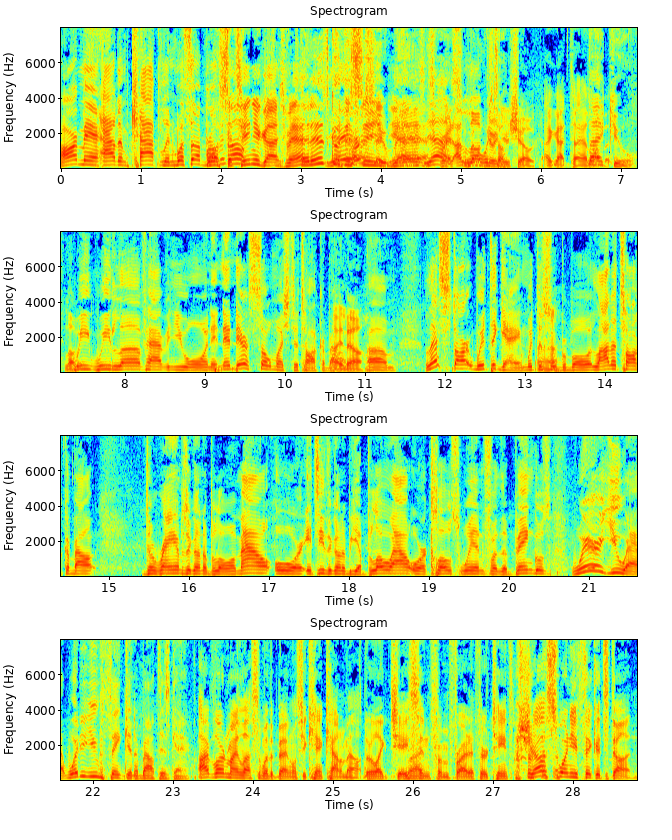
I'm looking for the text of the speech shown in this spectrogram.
Our man Adam Caplan. What's up, bro? What's up? Seeing you guys, man. It is good Yeah. to see you, Yeah, man. this is Yes, great. I we love doing talk- your show. I got to tell you, I Thank love it. you. Love we it. we love having you on, and, and there's so much to talk about. I know. Um, let's start with the game, with the Uh-huh. Super Bowl. A lot of talk about the Rams are going to blow them out, or it's either going to be a blowout or a close win for the Bengals. Where are you at? What are you thinking about this game? I've learned my lesson with the Bengals. You can't count them out. They're like Jason Right. from Friday the 13th. Just when you think it's done,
